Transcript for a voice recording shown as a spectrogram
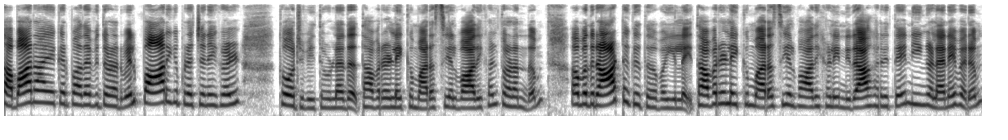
சபாநாயகர் பதவி தொடர்பில் பாரிய பிரச்சனைகள் தோற்றுவித்துள்ளது. தவறிழைக்கும் அரசியல்வாதிகள் தொடர்ந்தும் எமது நாட்டுக்கு தேவையில்லை. தவறிழைக்கும் அரசியல்வாதிகளை நிராகரித்தே நீங்கள் அனைவரும்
